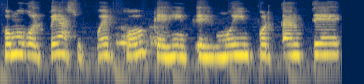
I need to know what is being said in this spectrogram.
cómo golpea su cuerpo, que es, muy importante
